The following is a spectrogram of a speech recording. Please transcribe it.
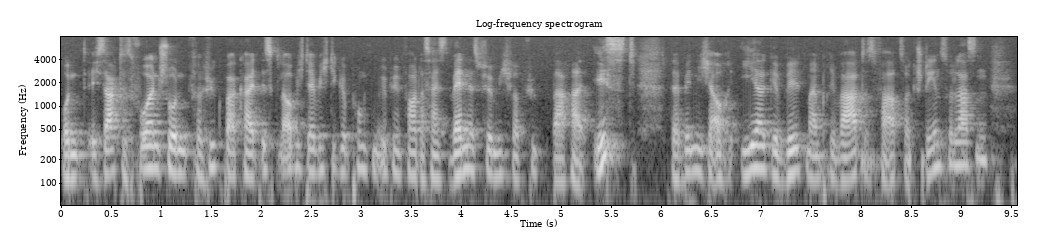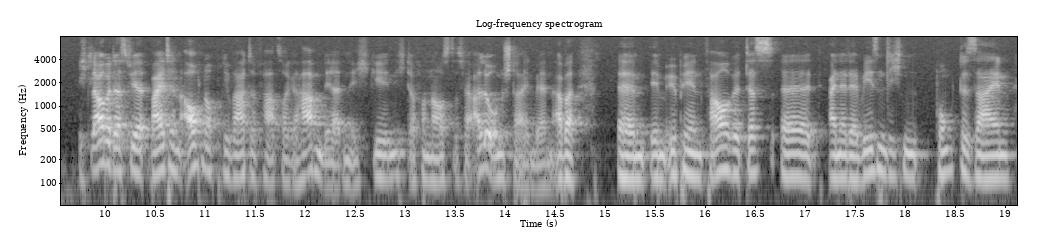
Und ich sagte es vorhin schon, Verfügbarkeit ist, glaube ich, der wichtige Punkt im ÖPNV. Das heißt, wenn es für mich verfügbarer ist, da bin ich auch eher gewillt, mein privates Fahrzeug stehen zu lassen. Ich glaube, dass wir weiterhin auch noch private Fahrzeuge haben werden. Ich gehe nicht davon aus, dass wir alle umsteigen werden. Aber ähm, im ÖPNV wird das äh, einer der wesentlichen Punkte sein,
